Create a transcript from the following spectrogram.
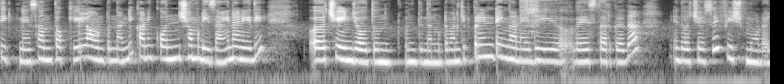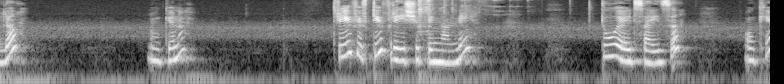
థిక్నెస్ అంత ఒకేలా ఉంటుందండి. కానీ కొంచెం డిజైన్ అనేది చేంజ్ అవుతుంది ఉంటుందన్నమాట. మనకి ప్రింటింగ్ అనేది వేస్తారు కదా. ఇది వచ్చేసి ఫిష్ మోడల్ ఓకేనా? త్రీ ఫిఫ్టీ ఫ్రీ షిప్పింగ్ అండి. Two eight size. Okay.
